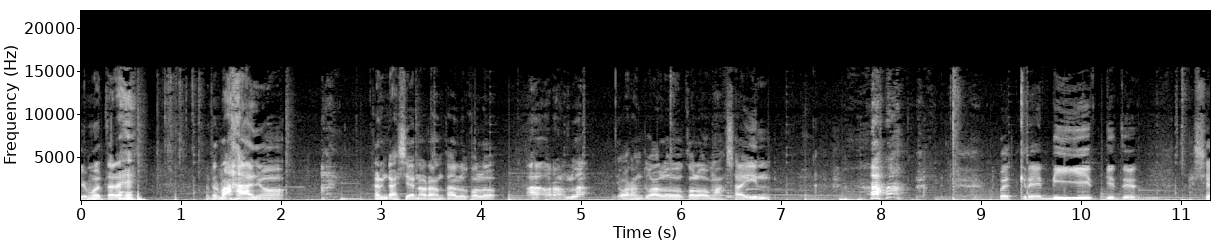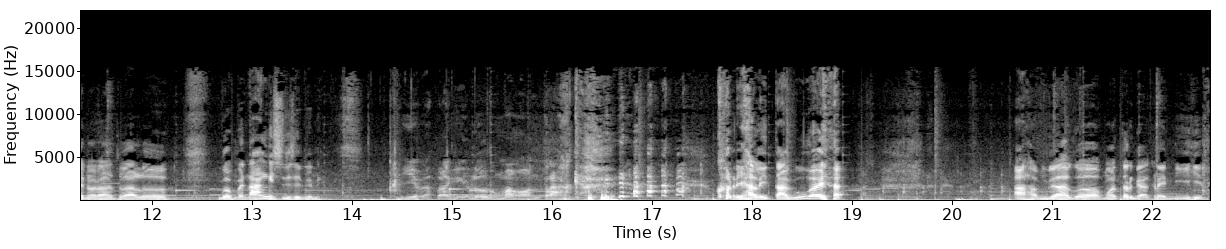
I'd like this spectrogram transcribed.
Ya motornya motor mahal nyok. Kan kasihan orang tua lu kalau ah orang lu orang tua lo kalau maksain. Buat kredit gitu. Kasihan orang tua lo. Gue sampai nangis di sini nih. Iya apalagi lu rumah ngontrak. Kok realita gue ya? Alhamdulillah gue motor gak kredit.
